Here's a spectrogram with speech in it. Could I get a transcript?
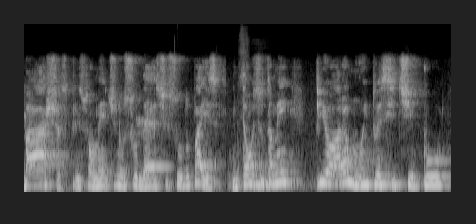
baixas, principalmente no sudeste e sul do país. Então isso também piora muito esse tipo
